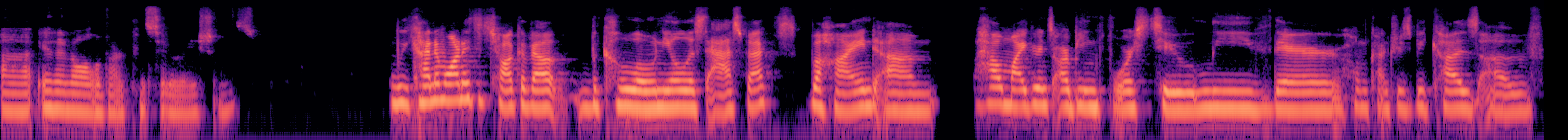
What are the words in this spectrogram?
uh, and in all of our considerations. We kind of wanted to talk about the colonialist aspects behind um, how migrants are being forced to leave their home countries because of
